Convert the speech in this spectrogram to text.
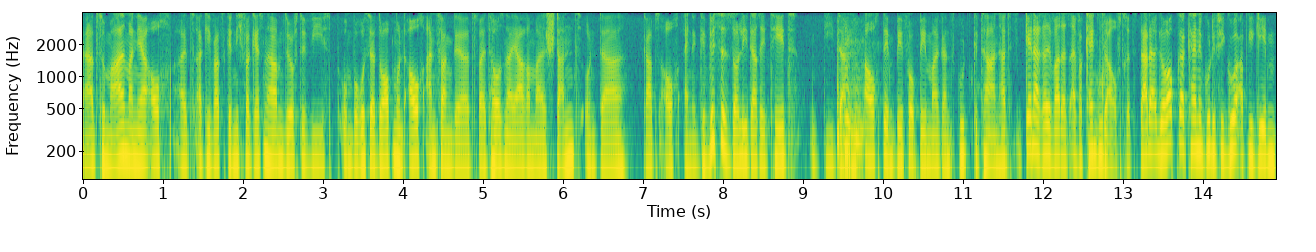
Ja, zumal man ja auch als Aki Watzke nicht vergessen haben dürfte, wie es um Borussia Dortmund auch Anfang der 2000er Jahre mal stand und da gab es auch eine gewisse Solidarität, die dann mhm. auch dem BVB mal ganz gut getan hat. Generell war das einfach kein guter Auftritt. Da hat er überhaupt gar keine gute Figur abgegeben.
